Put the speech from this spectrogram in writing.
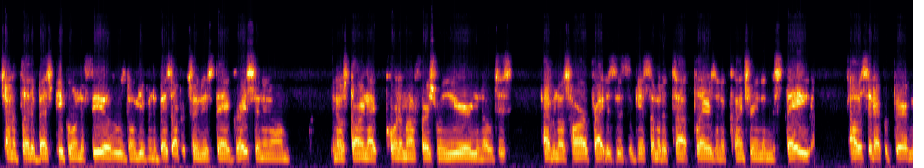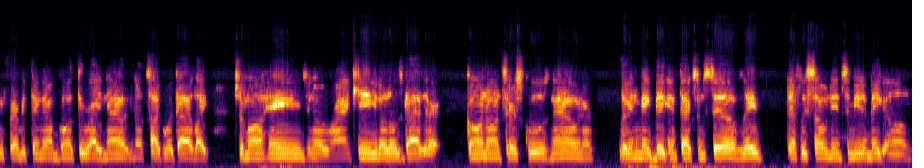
trying to play the best people in the field who was going to give him the best opportunity to stay at Grayson. And um, you know, starting at corner my freshman year, you know, just having those hard practices against some of the top players in the country and in the state. I would say that prepared me for everything that I'm going through right now. You know, talking with guys like Jamal Haynes, you know, Ryan King, you know, those guys that are going on to their schools now and are looking to make big impacts themselves. They've definitely sewn into me to make um,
